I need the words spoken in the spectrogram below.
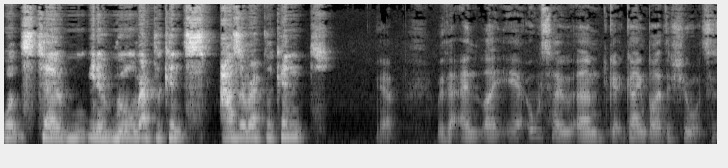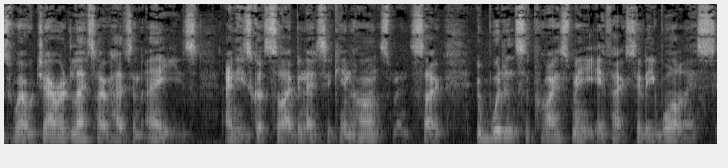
wants to you know rule replicants as a replicant. Yeah. With that, and like yeah, also um, g- going by the shorts as well, Jared Leto has an A's and he's got cybernetic enhancement. So it wouldn't surprise me if actually Wallace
